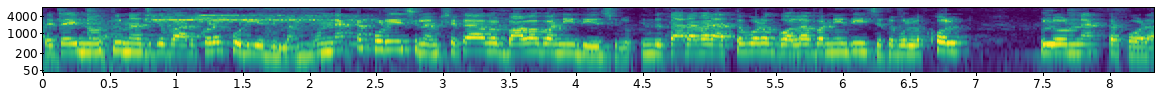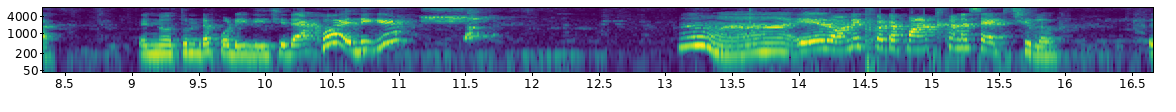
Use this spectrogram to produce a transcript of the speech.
সেটাই নতুন আজকে বার করে পরিয়ে দিলাম। অন্য একটা পরিয়েছিলাম সেটা আবার বাবা বানিয়ে দিয়েছিল কিন্তু তার আবার এত বড় গলা বানিয়ে দিয়েছে তো বলল খোল খুলে অন্য একটা পরা। তাই নতুনটা পরিয়ে দিয়েছি। দেখো এদিকে। এর অনেক কটা, পাঁচখানা সেট ছিল। তো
